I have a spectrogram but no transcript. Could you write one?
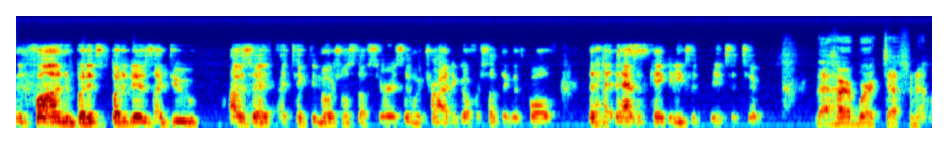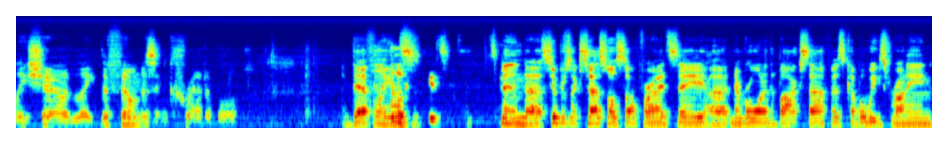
and fun, but it's but it is. I do. Obviously, I, I take the emotional stuff seriously, and we tried to go for something that's both that, that has its cake and eats it, eats it too. That hard work definitely showed. Like the film is incredible. Definitely, Oh, it's, it's- it's been uh, super successful so far. I'd say uh, number one at the box office, a couple weeks running.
